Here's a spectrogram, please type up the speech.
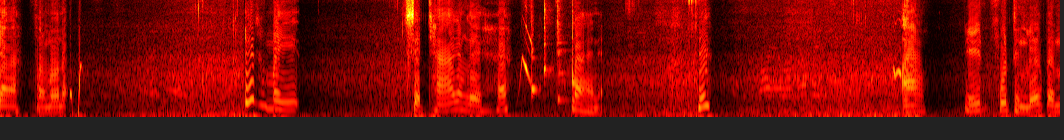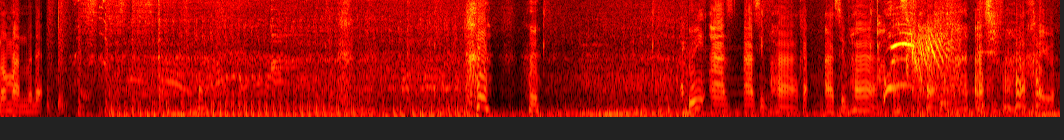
ยังอะฝั่งโน้นอะเอ๊ะทำไมเสร็จช้าจังเลยฮะมาเนี่ยฮะเอานี่พูดถึงเรื่องเติมน้ำมันไหมเนี่ยเฮ้ย R R สิบห้าครับ R สิบห้า R สิบห้า R สิบห้าใครวะ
